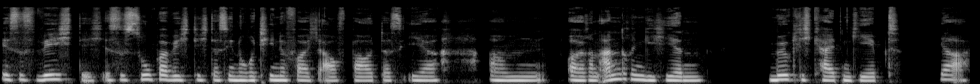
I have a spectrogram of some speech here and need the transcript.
ist es wichtig, ist es super wichtig, dass ihr eine Routine für euch aufbaut, dass ihr ähm, euren anderen Gehirn Möglichkeiten gebt, ja,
